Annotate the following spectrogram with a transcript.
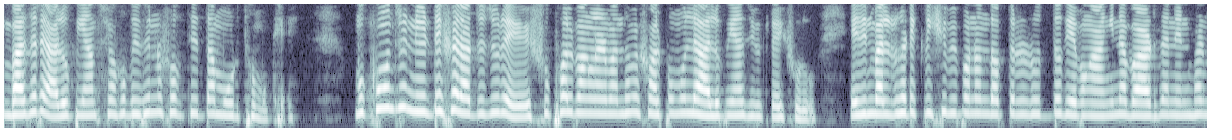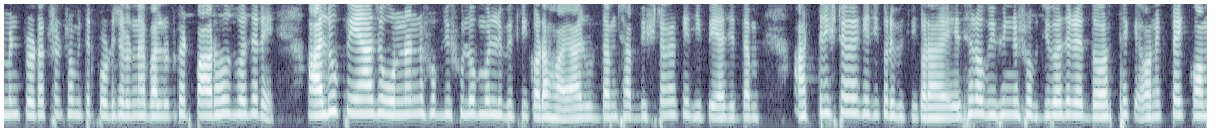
বাজারে আলু পেঁয়াজ সহ বিভিন্ন সবজির দাম ঊর্ধ্বমুখে। মুখ্যমন্ত্রীর নির্দেশে রাজ্য জুড়ে সুফল বাংলার মাধ্যমে স্বল্প মূল্যে আলু, পেঁয়াজ বিক্রয় শুরু। এদিন বালুরঘাটে কৃষি বিপণন দপ্তরের উদ্যোগে এবং আঙিনা বার্ডস অ্যান্ড এনভায়রনমেন্ট প্রোডাকশন সমিতির পরিচালনায় বালুরঘাট পাওয়ার হাউস বাজারে আলু, পেঁয়াজ ও অন্যান্য সবজি সুলভ মূল্যে বিক্রি করা হয়। আলুর দাম ছাব্বিশ টাকা কেজি, পেঁয়াজের দাম আটত্রিশ টাকা কেজি করে বিক্রি করা হয়। এছাড়াও বিভিন্ন সবজি বাজারের দর থেকে অনেকটাই কম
